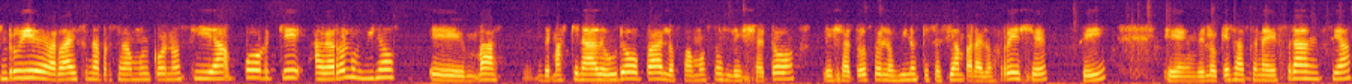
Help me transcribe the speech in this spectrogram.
Rudy de verdad es una persona muy conocida porque agarró los vinos eh, más de más que nada de Europa, los famosos Le Chateau. Le Chateau son los vinos que se hacían para los reyes, ¿sí? Eh, de lo que es la zona de Francia.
